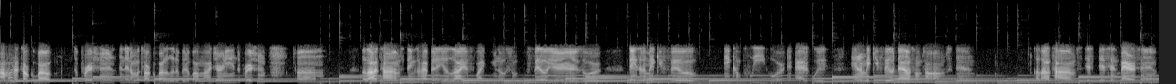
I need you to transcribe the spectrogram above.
I'm gonna talk about depression, and then I'm gonna talk about a little bit about my journey in depression. Um, a lot of times things will happen in your life, like you know, some failures or things that'll make you feel incomplete or inadequate, and it'll make you feel down sometimes. And a lot of times it's, it's embarrassing,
